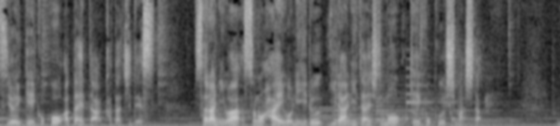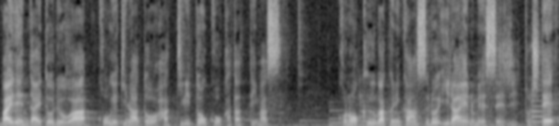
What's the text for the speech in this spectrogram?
強い警告を与えた形です。さらにはその背後にいるイランに対しても警告しました。バイデン大統領は攻撃の後はっきりとこう語っています。この空爆に関するイランへのメッセージとして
